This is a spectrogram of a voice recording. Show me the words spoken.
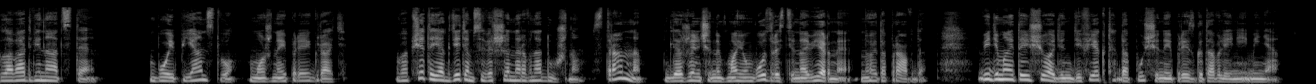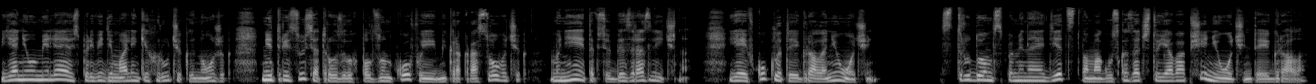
Глава 12. Бой пьянству можно и проиграть. Вообще-то я к детям совершенно равнодушна. Странно. Для женщины в моем возрасте, наверное, но это правда. Видимо, это еще один дефект, допущенный при изготовлении меня. Я не умиляюсь при виде маленьких ручек и ножек, не трясусь от розовых ползунков и микрокроссовочек. Мне это все безразлично. Я и в куклы-то играла не очень. С трудом вспоминая детство, могу сказать, что я вообще не очень-то играла.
